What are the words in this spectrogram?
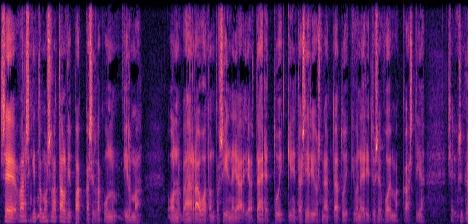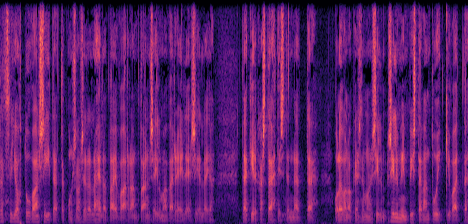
se varsinkin tuommoisella talvipakkasilla, kun ilma on vähän rauhatonta siinä ja, ja tähdet tuikkii, niin tämä Sirius näyttää tuikkivan erityisen voimakkaasti ja se yksinkertaisesti johtuu vain siitä, että kun se on siellä lähellä taivaan rantaa, niin se ilma väreilee siellä ja tämä kirkas tähti sitten näyttää olevan oikein semmoinen silmiinpistävän tuikkiva, että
